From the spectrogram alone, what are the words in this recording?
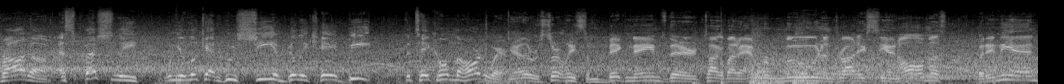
proud of, especially when you look at who she and Billy Kay beat to take home the hardware. Yeah, there were certainly some big names there. Talk about Ember Moon, Andrade Cien Almas, but in the end,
